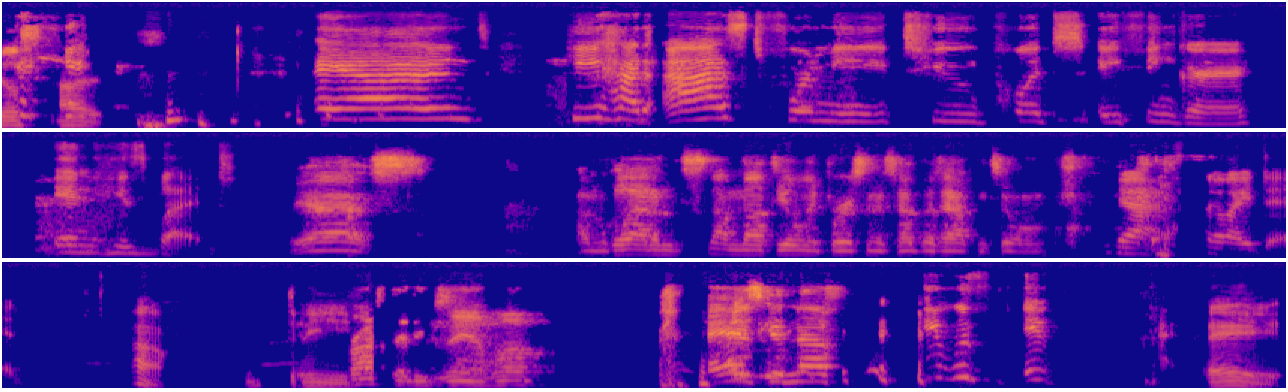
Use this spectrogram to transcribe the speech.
Jill Scott. and he had asked for me to put a finger in his butt. Yes. I'm glad I'm, I'm not the only person who's had that happen to him. Yeah, so I did. Oh, did he? Prostate exam, huh? That's good enough. It was it Hey,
